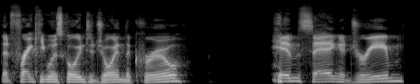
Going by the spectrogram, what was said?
that Franky was going to join the crew, him saying a dream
